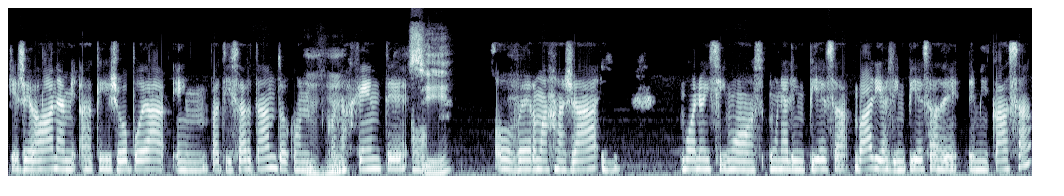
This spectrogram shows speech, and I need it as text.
que llevaban a, mí- a que yo pueda empatizar tanto con, con la gente o, sí. O ver más allá y bueno hicimos una limpieza varias limpiezas de, mi casa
